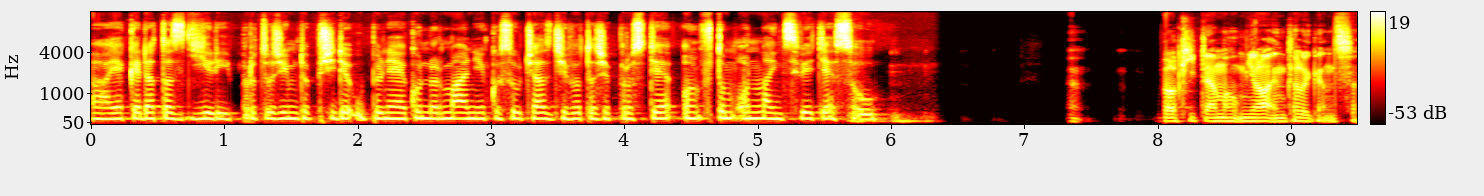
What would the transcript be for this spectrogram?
a jaké data sdílí, protože jim to přijde úplně jako normální, jako součást života, že prostě on, v tom online světě jsou. Velký téma umělá inteligence.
